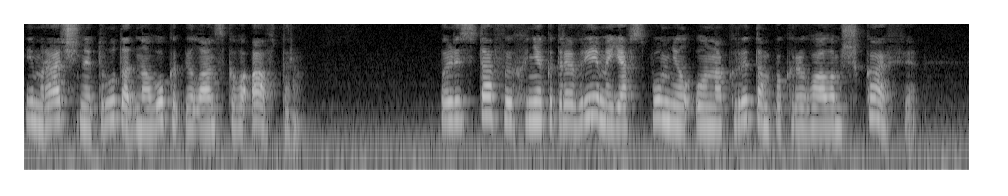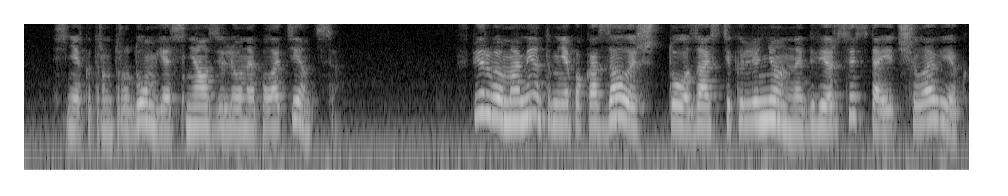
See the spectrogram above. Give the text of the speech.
и мрачный труд одного капелланского автора. Полистав их некоторое время, я вспомнил о накрытом покрывалом шкафе. С некоторым трудом я снял зеленое полотенце первый момент мне показалось, что за остеклененной дверцей стоит человек.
